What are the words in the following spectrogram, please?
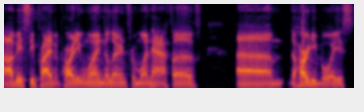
Obviously, Private Party wanting to learn from one half of um, the Hardy Boys.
